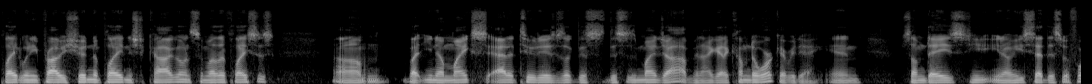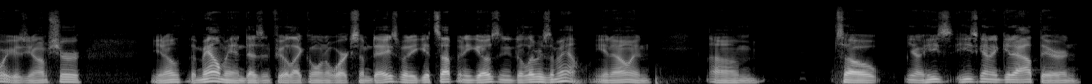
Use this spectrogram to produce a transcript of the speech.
played when he probably shouldn't have played in Chicago and some other places. Um, but you know, Mike's attitude is, look, this this is my job, and I got to come to work every day. And some days, he you know, he said this before. He goes, you know, I'm sure, you know, the mailman doesn't feel like going to work some days, but he gets up and he goes and he delivers the mail. You know, and um, so you know he's he's going to get out there and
